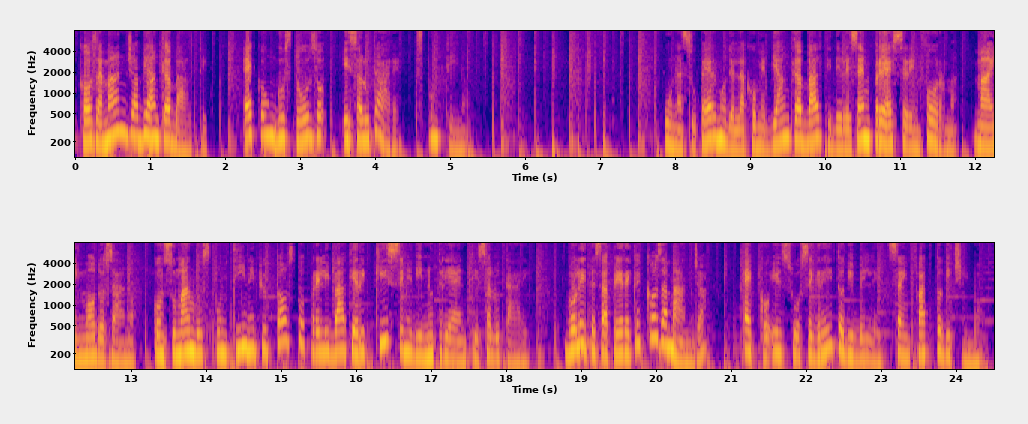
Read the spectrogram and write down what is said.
cosa mangia Bianca Balti? Ecco un gustoso, e salutare, spuntino. Una supermodella come Bianca Balti deve sempre essere in forma, ma in modo sano, consumando spuntini piuttosto prelibati e ricchissimi di nutrienti salutari. Volete sapere che cosa mangia? Ecco il suo segreto di bellezza in fatto di cibo.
